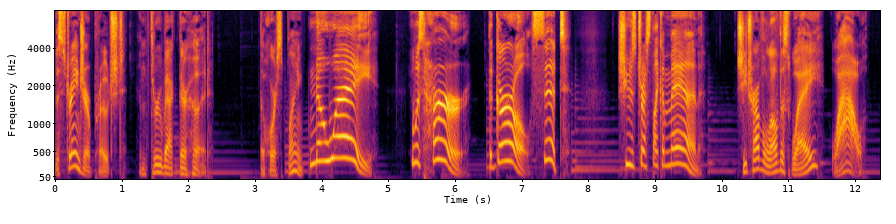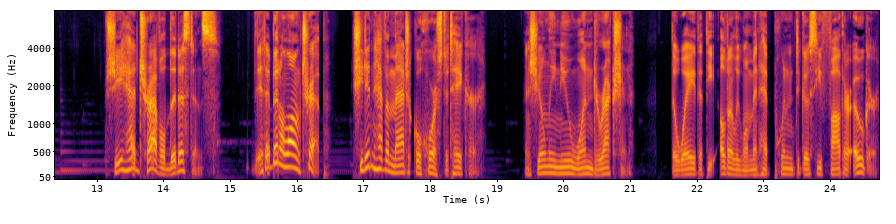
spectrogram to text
The stranger approached and threw back their hood. The horse blinked. No way! It was her! The girl! Sit! She was dressed like a man. She traveled all this way? Wow. She had traveled the distance. It had been a long trip. She didn't have a magical horse to take her, and she only knew one direction the way that the elderly woman had pointed to go see Father Ogre.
